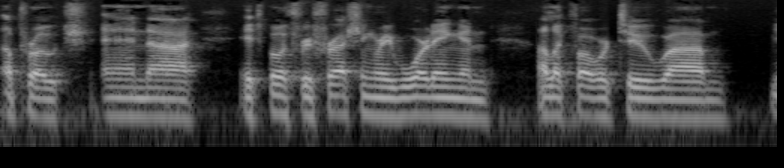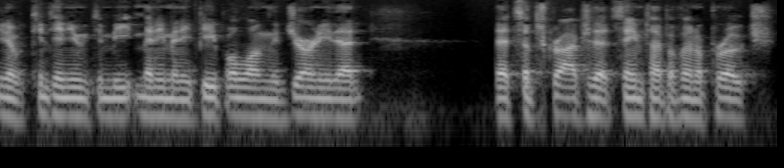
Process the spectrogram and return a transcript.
approach. And uh, it's both refreshing, rewarding, and I look forward to, um, you know, continuing to meet many, many people along the journey that that subscribe to that same type of an approach.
